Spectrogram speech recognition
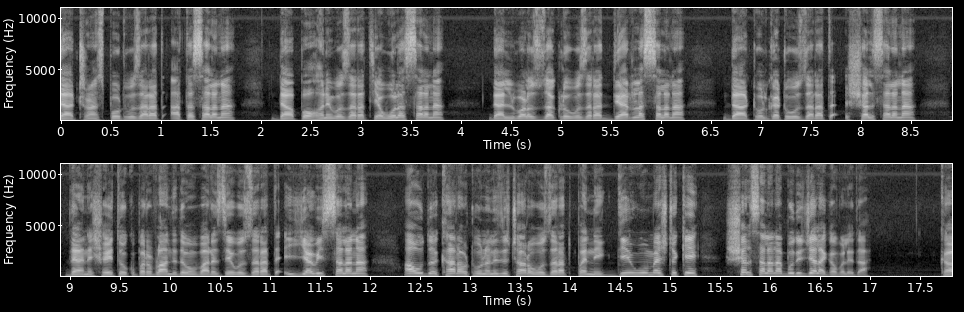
د ترانسپورټ وزارت اته سلنه، د پوهنې وزارت یوولس سلنه د لوړو زده کړو وزارت دیارلس سلنه، د ټولګټو وزارت شل سلنه، د نشه يي توکو پر وړاندې د مبارزې وزارت یوویشت سلنه او د کار او ټولنیزو چارو وزارت په نږدې اوو میاشتو کې شل سلنه بودیجه لګولې ده. که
